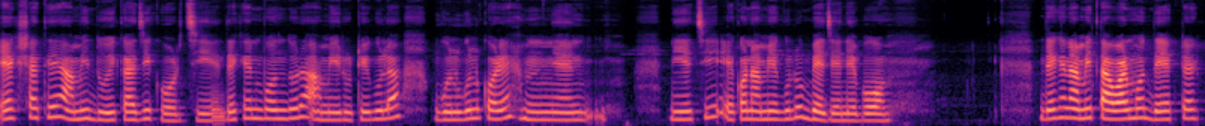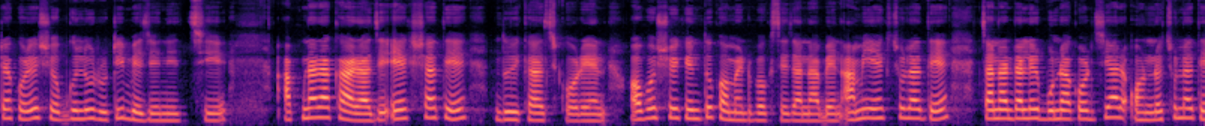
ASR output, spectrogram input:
একসাথে আমি দুই কাজই করছি। দেখেন বন্ধুরা আমি রুটিগুলা গুল গুল করে নিয়েছি। এখন আমি এগুলো বেজে নেব। দেখেন আমি তাওয়ার মধ্যে একটা একটা করে সবগুলো রুটি বেজে নিচ্ছি। আপনারা কারা যে একসাথে দুই কাজ করেন অবশ্যই কিন্তু কমেন্ট বক্সে জানাবেন। আমি এক চুলাতে চানার ডালের বুনা করছি আর অন্য চুলাতে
